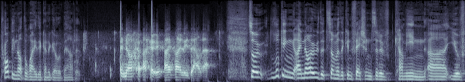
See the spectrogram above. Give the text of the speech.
probably not the way they're going to go about it. No, I, I highly doubt that. So, looking, I know that some of the confessions that have come in, uh, you've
